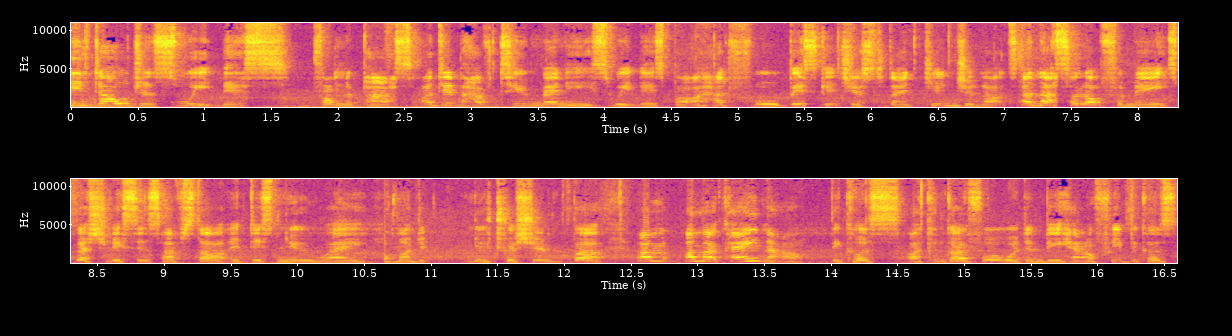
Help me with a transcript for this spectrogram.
indulgent sweetness from the past. I didn't have too many sweetness, but I had four biscuits yesterday, ginger nuts, and that's a lot for me, especially since I've started this new way of my nutrition. But I'm I'm okay now because I can go forward and be healthy because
